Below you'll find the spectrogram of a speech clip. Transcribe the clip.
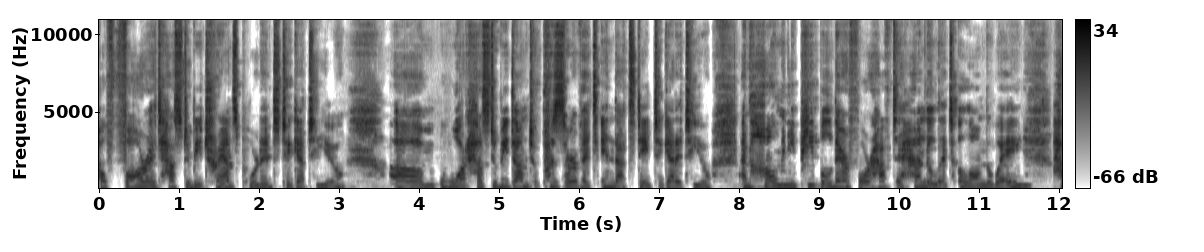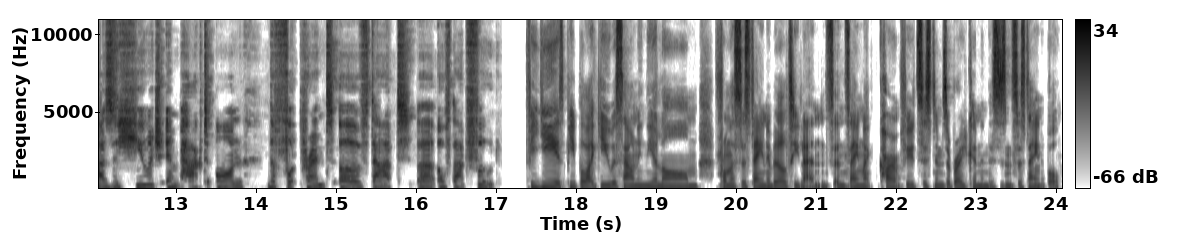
how far it has to be transported to get to you, um, what has to be done to preserve it in that state to get it to you, and how many people therefore have to handle it along the way has a huge impact on the footprint of that uh, of that food for years, people like you were sounding the alarm from a sustainability lens and saying, like, current food systems are broken and this isn't sustainable.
